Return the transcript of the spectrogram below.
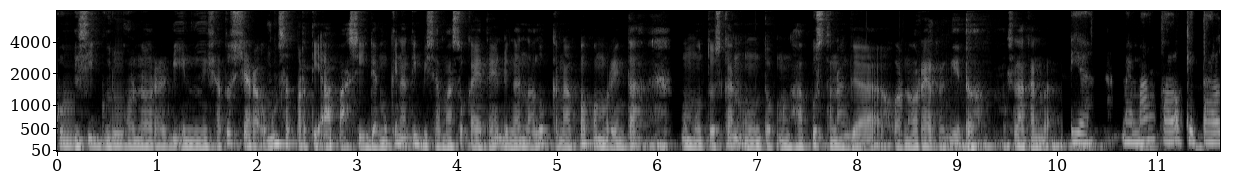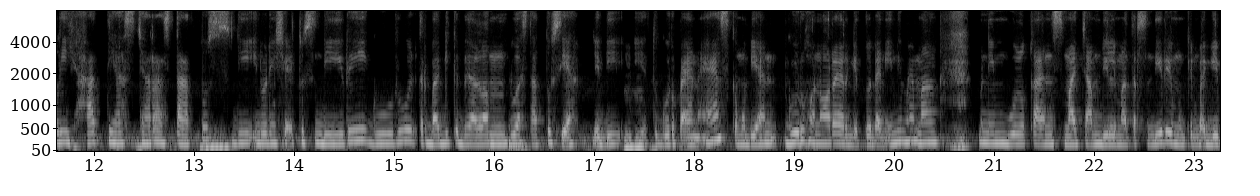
kondisi guru honorer di Indonesia tuh secara umum seperti apa sih? Dan mungkin nanti bisa masuk kaitannya dengan lalu kenapa pemerintah memutuskan untuk menghapus tenaga honorer gitu. Silakan, Mbak. Iya, memang kalau kita lihat ya secara status di Indonesia itu sendiri guru terbagi ke dalam dua status ya. Jadi mm -hmm. yaitu guru PNS, kemudian guru honorer gitu. Dan ini memang menimbulkan semacam dilema tersendiri mungkin bagi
